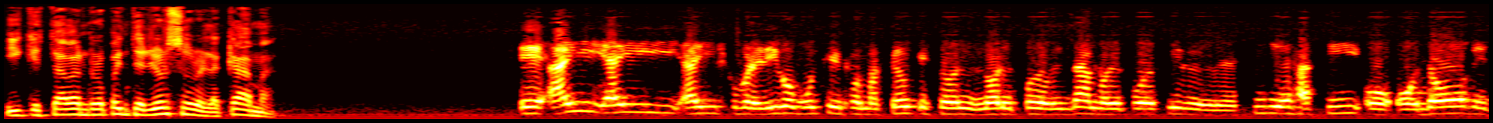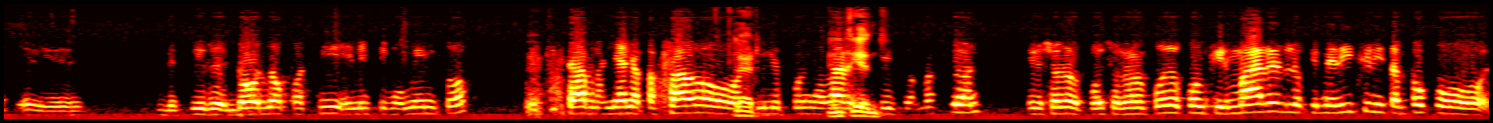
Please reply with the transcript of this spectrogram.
y que estaba en ropa interior sobre la cama. Eh, hay, hay, hay, como le digo, mucha información que yo no le puedo brindar, no le puedo decir eh, si es así o, no, de, decir no, no fue así en este momento, quizá mañana pasado aquí le puedo dar esta información, pero yo no, eso no lo puedo confirmar lo que me dicen y tampoco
